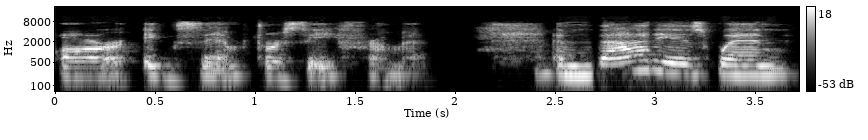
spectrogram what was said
are exempt or safe from it. Mm-hmm. And that is when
